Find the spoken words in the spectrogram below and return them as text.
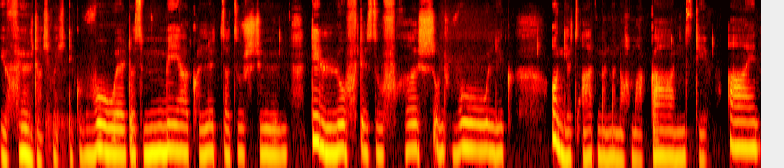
ihr fühlt euch richtig wohl. Das Meer glitzert so schön. Die Luft ist so frisch und wohlig. Und jetzt atmen wir noch mal ganz tief ein.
